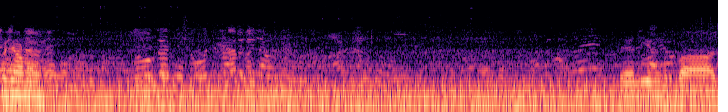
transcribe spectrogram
ਪਜਾਮਾ ਏਲੀਅਨ ਗਰਬਾਜ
